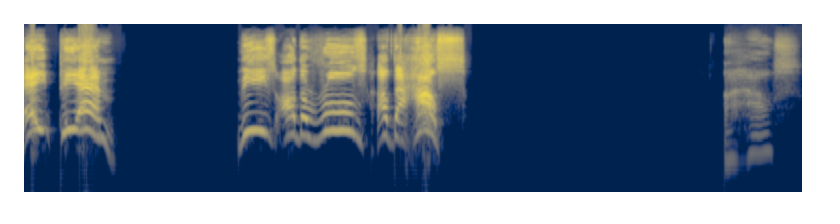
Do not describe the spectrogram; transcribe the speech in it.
8 p.m. These are the rules of the house. A house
